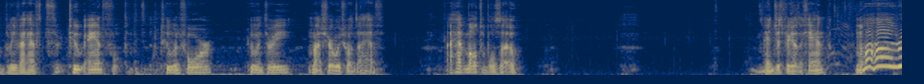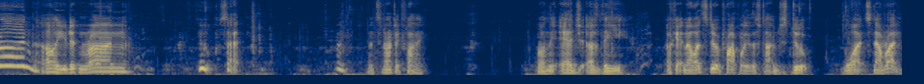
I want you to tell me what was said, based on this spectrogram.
I believe I have two and four, two and four, two and three. I'm not sure which ones I have. I have multiples though. And just because I can. Run! Oh, you didn't run. Ooh, what's that? Oh, it's an Arctic flag. On the edge of the... Okay, now let's do it properly this time. Just do it once. Now run.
